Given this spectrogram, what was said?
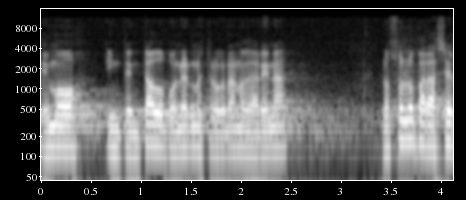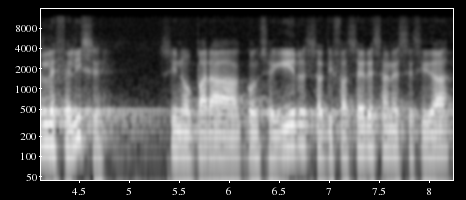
hemos intentado poner nuestro grano de arena no solo para hacerles felices, sino para conseguir satisfacer esa necesidad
